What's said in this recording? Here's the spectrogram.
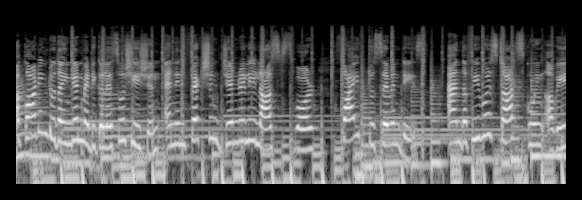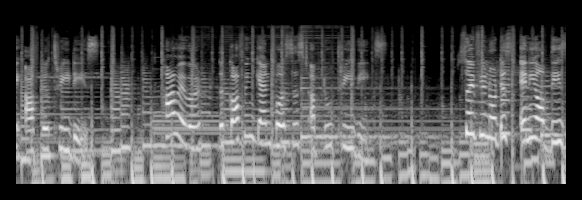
According to the Indian Medical Association, an infection generally lasts for 5 to 7 days and the fever starts going away after 3 days. However, the coughing can persist up to 3 weeks. If you notice any of these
